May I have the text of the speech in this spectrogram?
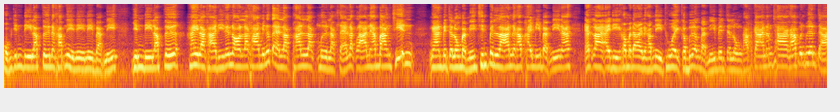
ผมยินดีรับซื้อนะครับ นี่นี่นี่แบบนี้ ยินดีรับซื้อให้ราคาดีแน่นอนราคามีตั้งแต่หลักพันหลักหมื่นหลักแสนหลักล้านนะครับบางชิ้น งานเบญจรงแบบนี้ชิ้นเป็นล้านนะครับ ใครมีแบบนี้นะแอดไลน์ไอดีเข้ามาได้นะครับ นี่ถ้วยกระเบื้องแบบนี้เบญจรงครับ การน้ำชาครับเพื่อนๆจ๋า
